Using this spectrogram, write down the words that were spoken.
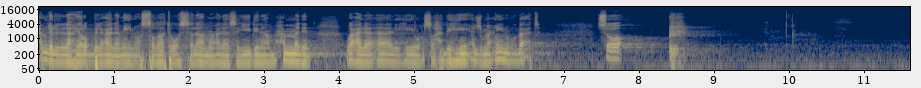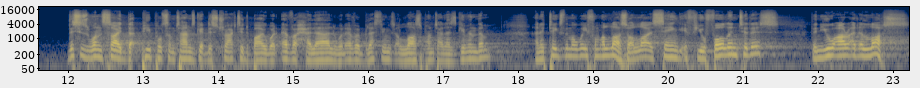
الحمد لله رب العالمين والصلاة والسلام على سيدنا محمد وعلى آله وصحبه أجمعين وبعد So This is one side that people sometimes get distracted by whatever halal, whatever blessings Allah subhanahu wa ta'ala has given them, and it takes them away from Allah. So Allah is saying, if you fall into this, then you are at a loss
